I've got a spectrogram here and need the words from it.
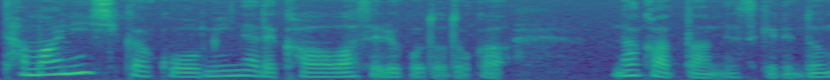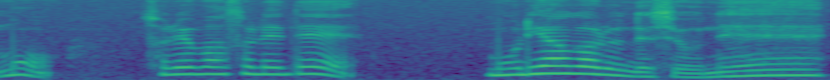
たまにしかこうみんなで顔合わせることとかなかったんですけれどもそれはそれで盛り上がるんですよね。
